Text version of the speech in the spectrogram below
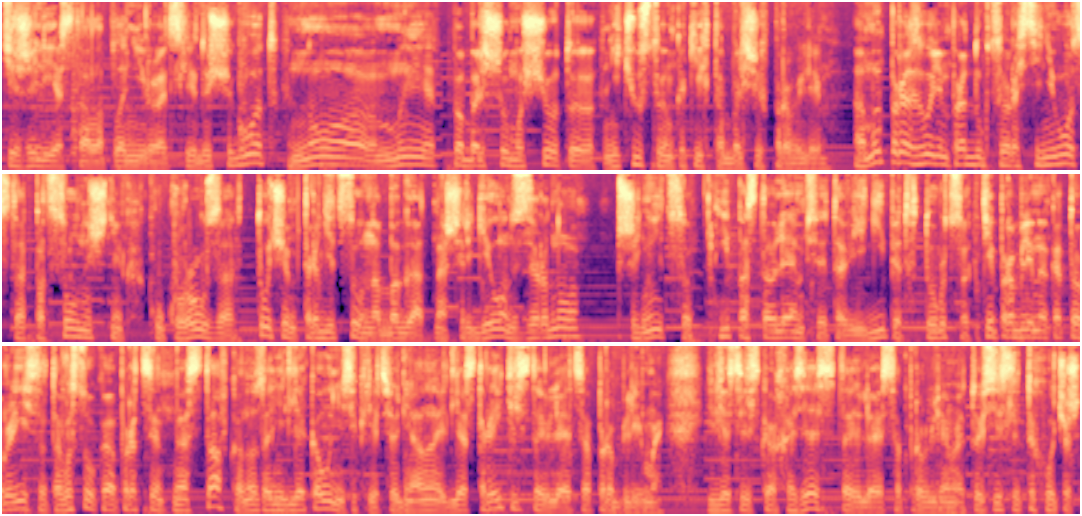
тяжелее стало планировать следующий год, но мы, по большому счету, не чувствуем каких-то больших проблем. А мы производим продукцию растеневодства, подсолнечник, кукуруза, то, чем традиционно богат наш регион, зерно, пшеницу и поставляем все это в Египет, в Турцию. Те проблемы, которые есть, это высокая процентная ставка, но это ни для кого не секрет. Сегодня она и для строительства является проблемой, и для сельского хозяйства является проблемой. То есть, если ты хочешь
